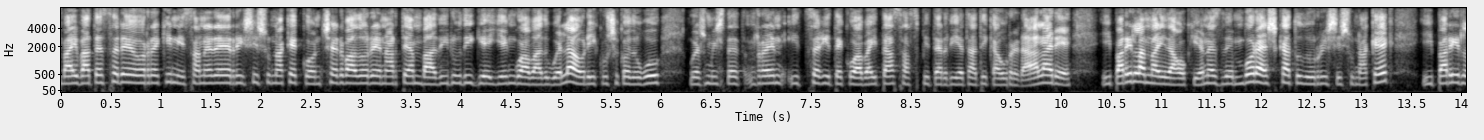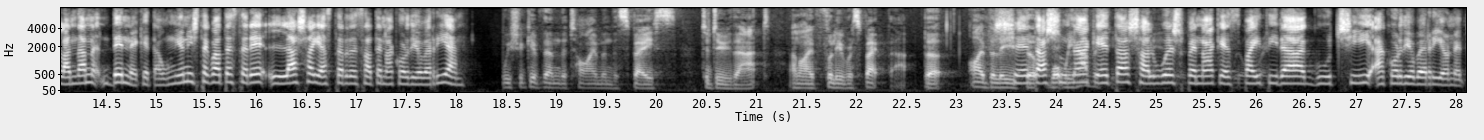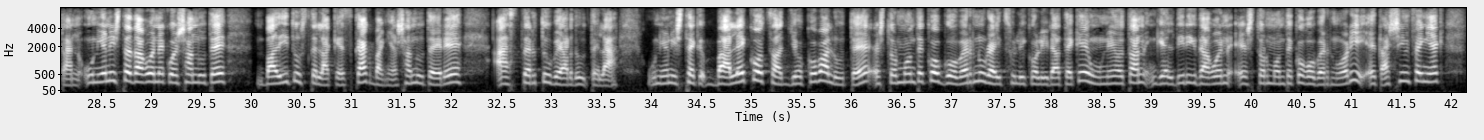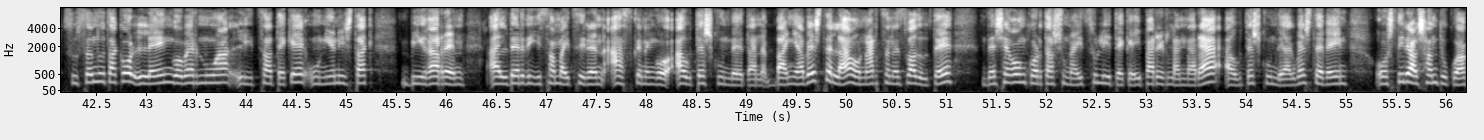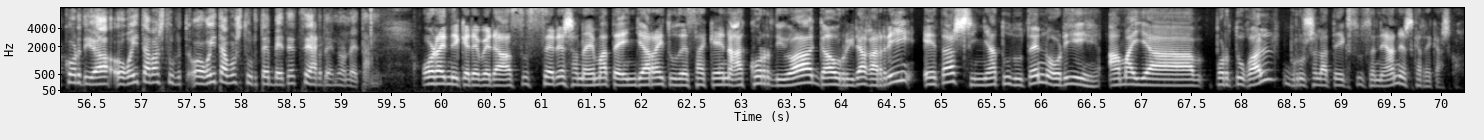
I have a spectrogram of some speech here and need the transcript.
Bai, batez ere horrekin izan ere risisunake kontserbadoren artean badirudi gehiengoa baduela, hori ikusiko dugu Westminsterren hitz egitekoa baita zazpiter dietatik aurrera. Hala ere, Ipar Irlandari dagokionez denbora eskatu du risisunakek, Ipar Irlandan denek eta unionistek batez ere lasai azter dezaten akordio berria. We should give them the time and the space to do that and I fully respect that. But I believe that what we have eta salbuespenak ezpaitira gutxi akordio berri honetan. Unioniste dagoeneko esan dute badituztela kezkak, baina esan dute ere aztertu behar dutela. Unionistek balekotzat joko balute Estormonteko gobernura itzuliko lirateke uneotan geldirik dagoen Estormonteko gobernu hori eta sinfeinek zuzendutako lehen gobernua litzateke unionistak bigarren alderdi izan baitziren azkenengo hauteskundeetan. Baina bestela onartzen ez badute desegon kortasuna itzuliteke Ipar Irlandara, hauteskundeak beste behin, ostiral santuko akordioa, hogeita, hogeita bosturte betetzear den honetan. Oraindik ere beraz, zer esana ematen jarraitu dezaken akordioa gaur iragarri eta sinatu duten hori amaia Portugal, Bruselatek zuzenean, eskerrek asko.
